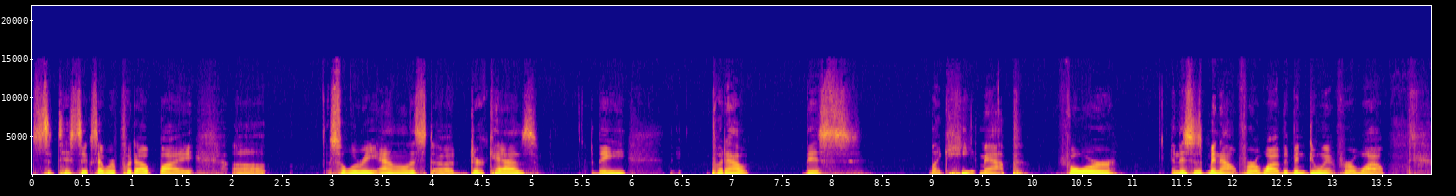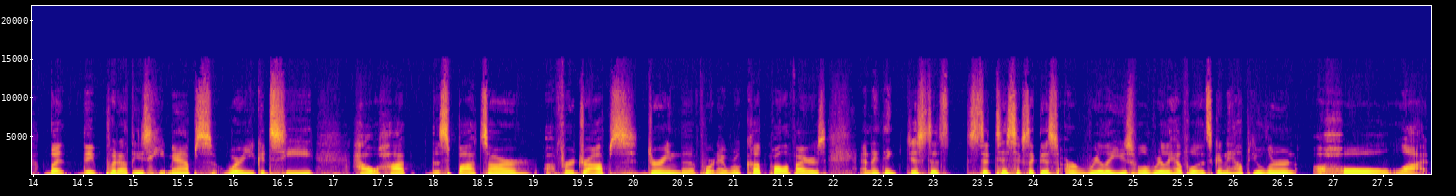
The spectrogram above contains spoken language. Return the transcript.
statistics that were put out by uh, Solary analyst uh, Durkaz. They put out this like heat map for, and this has been out for a while. They've been doing it for a while, but they put out these heat maps where you could see how hot the spots are uh, for drops during the Fortnite World Cup qualifiers. And I think just statistics like this are really useful, really helpful. It's going to help you learn a whole lot.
